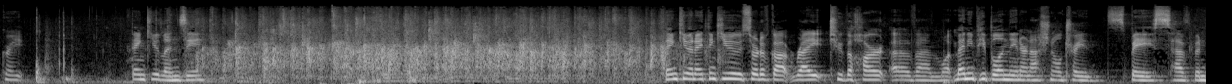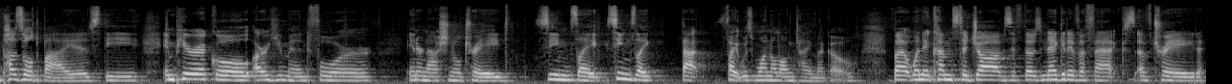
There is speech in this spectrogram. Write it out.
Great. Thank you, Lindsay. Thank you. And I think you sort of got right to the heart of um, what many people in the international trade space have been puzzled by is the empirical argument for international trade seems like seems like that fight was won a long time ago. But when it comes to jobs, if those negative effects of trade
